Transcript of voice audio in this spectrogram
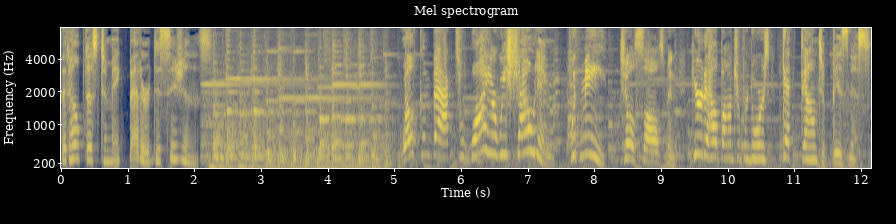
that helped us to make better decisions. Welcome back to Why Are We Shouting? With me, Jill Salzman, here to help entrepreneurs get down to business.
